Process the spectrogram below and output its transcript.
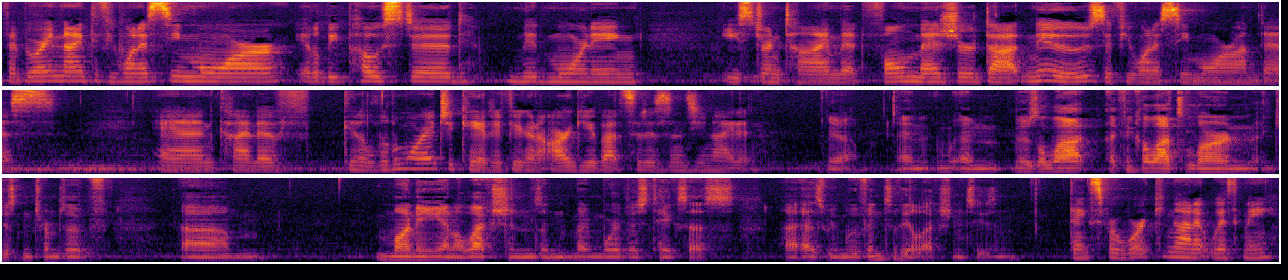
February 9th, if you want to see more, it'll be posted mid morning Eastern Time at fullmeasure.news if you want to see more on this and kind of get a little more educated if you're going to argue about Citizens United. Yeah, and and there's a lot. I think a lot to learn just in terms of um, money and elections and, and where this takes us uh, as we move into the election season. Thanks for working on it with me.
